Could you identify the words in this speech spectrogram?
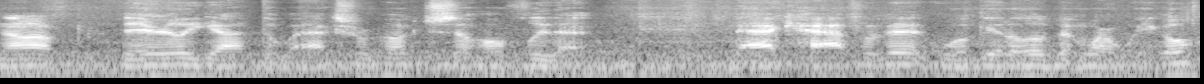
So barely got the wax rehooked, so hopefully that back half of it will get a little bit more wiggle.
